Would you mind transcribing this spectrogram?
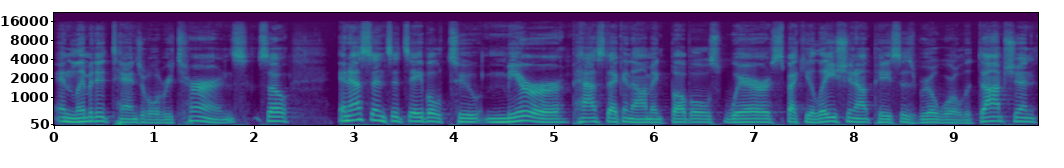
and limited tangible returns. So, in essence, it's able to mirror past economic bubbles where speculation outpaces real world adoption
